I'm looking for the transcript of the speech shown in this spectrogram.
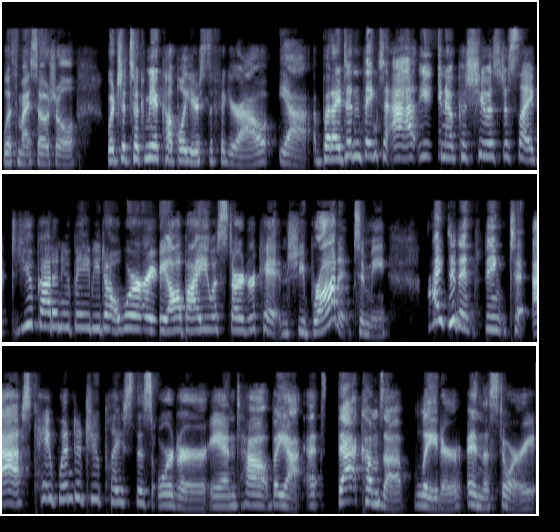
with my social, which it took me a couple years to figure out. Yeah. But I didn't think to ask, you know, because she was just like, You've got a new baby. Don't worry. I'll buy you a starter kit. And she brought it to me. I didn't think to ask, hey, when did you place this order and how? But yeah, eh, that comes up later in the story.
